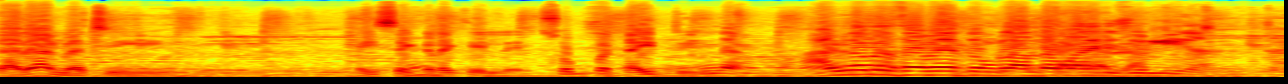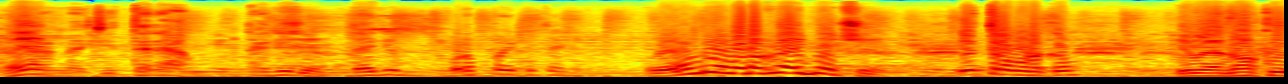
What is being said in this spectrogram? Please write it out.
തരാം അണാച്ചി പൈസ കിടക്കില്ലേ സ്വപ്പ ടൈറ്റ് വാങ്ങുന്ന സമയത്ത് ഉള്ള അന്ത മാതിരി ചൊല്ലിയാ തരും തരും. ഉറപ്പായിട്ട് തരും. എന്ത് മുടക്കമായി പോച്ചു എത്ര മുടക്കം? ഇവിടെ നോக்கு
